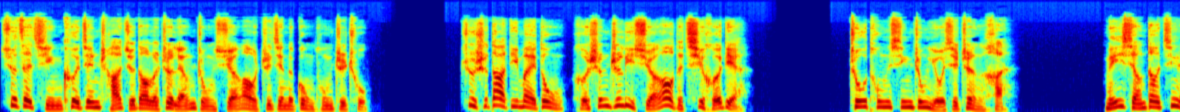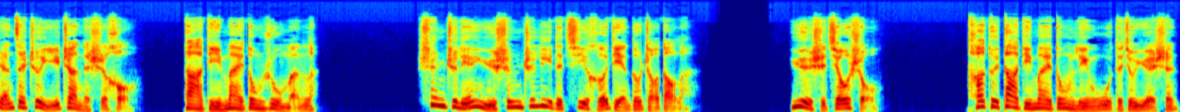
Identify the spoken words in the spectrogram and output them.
却在顷刻间察觉到了这两种玄奥之间的共通之处。这是大地脉动和生之力玄奥的契合点。周通心中有些震撼，没想到竟然在这一战的时候，大地脉动入门了，甚至连与生之力的契合点都找到了。越是交手，他对大地脉动领悟的就越深。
